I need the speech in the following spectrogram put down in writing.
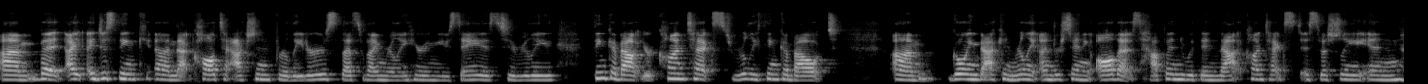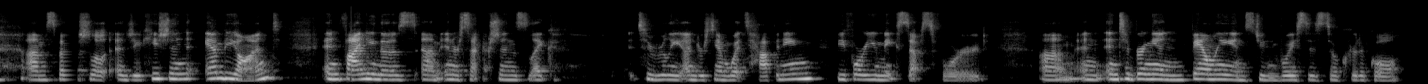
Um, but I, I, just think um, that call to action for leaders that's what i'm really hearing you say is to really think about your context really think about um, going back and really understanding all that's happened within that context, especially in um, special education and beyond, and finding those um, intersections like to really understand what's happening before you make steps forward. Um, and, and to bring in family and student voice is so critical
